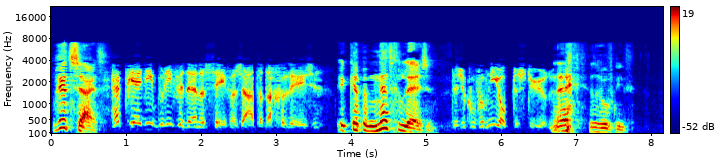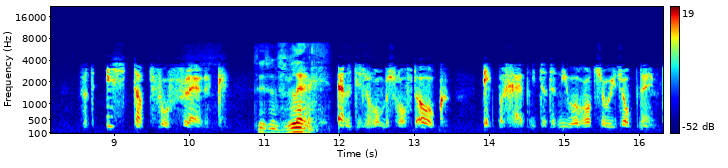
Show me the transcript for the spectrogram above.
Ritsaert. Heb jij die brief in de NRC van zaterdag gelezen? Ik heb hem net gelezen. Dus ik hoef hem niet op te sturen. Nee, dat hoeft niet. Is dat voor vlerk? Het is een vlerk. En het is nog onbeschoft ook. Ik begrijp niet dat de nieuwe rot zoiets opneemt.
